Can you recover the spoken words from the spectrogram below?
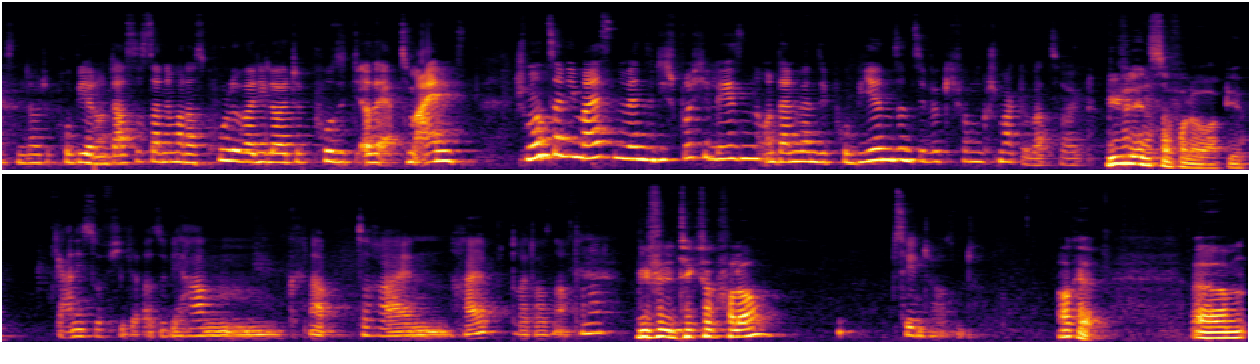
müssen die Leute probieren. Und das ist dann immer das Coole, weil die Leute positiv, also zum einen schmunzeln die meisten, wenn sie die Sprüche lesen und dann, wenn sie probieren, sind sie wirklich vom Geschmack überzeugt. Wie viele Insta-Follower habt ihr? Gar nicht so viele. Also wir haben knapp dreieinhalb, 3800, Wie viele TikTok-Follower? 10.000. Okay. Ähm,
